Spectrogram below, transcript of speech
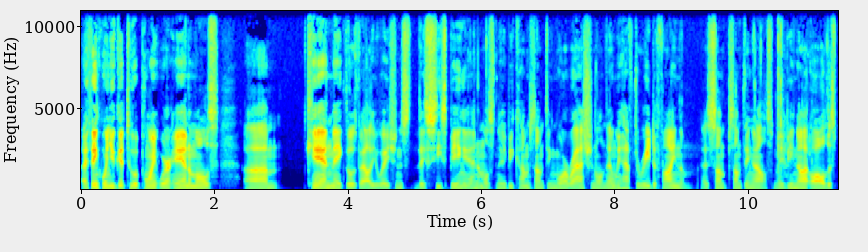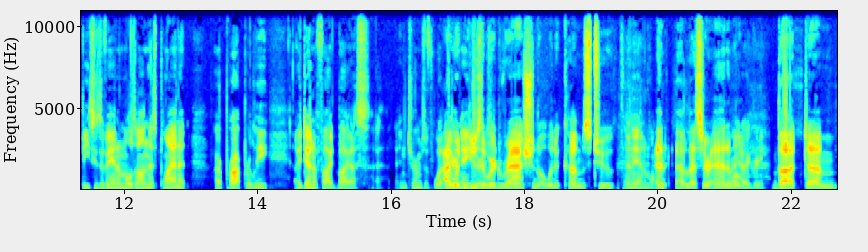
I think when you get to a point where animals um, can make those valuations, they cease being animals and they become something more rational. And then we have to redefine them as some, something else. Maybe not all the species of animals on this planet are properly identified by us uh, in terms of what I their wouldn't use the word rational when it comes to An animal. an, a lesser animal. Right, I agree. But um,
